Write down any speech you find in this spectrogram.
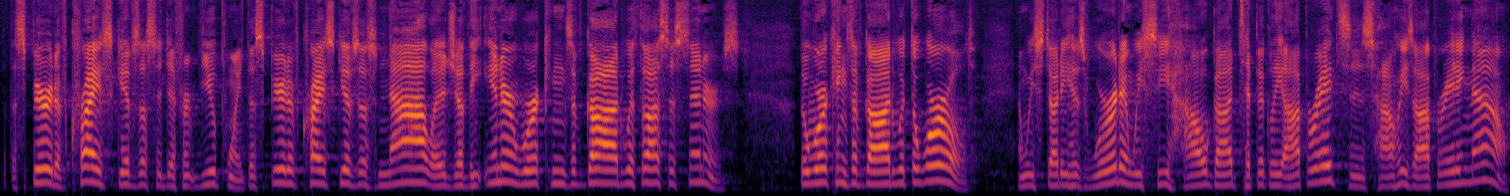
But the Spirit of Christ gives us a different viewpoint. The Spirit of Christ gives us knowledge of the inner workings of God with us as sinners, the workings of God with the world. And we study His Word and we see how God typically operates, is how He's operating now.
